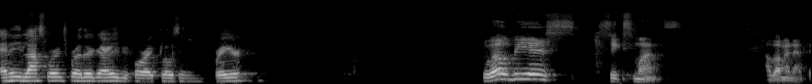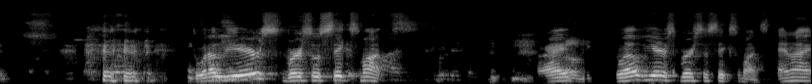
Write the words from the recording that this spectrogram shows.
any last words, Brother Gary, before I close in prayer? 12 years, 6 months. Abangan natin. 12 years versus 6 months. All right? 12 years versus 6 months. And I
